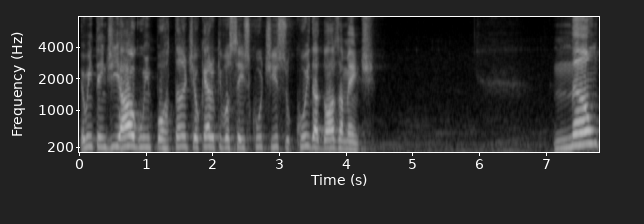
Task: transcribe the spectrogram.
eu entendi algo importante, eu quero que você escute isso cuidadosamente. Não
